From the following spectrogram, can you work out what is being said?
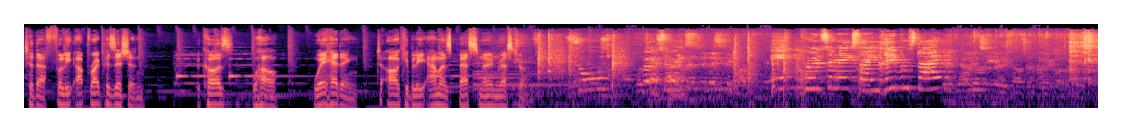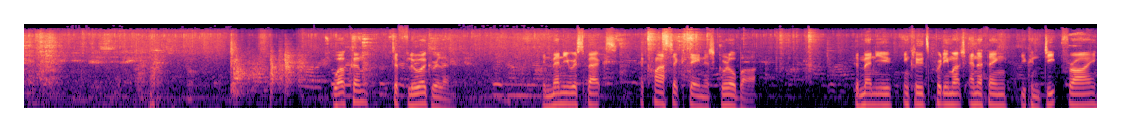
to their fully upright position because, well, we're heading to arguably Amager's best known restaurant. Welcome to Flyvergrillen. In many respects, a classic Danish grill bar. The menu includes pretty much anything you can deep fry,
